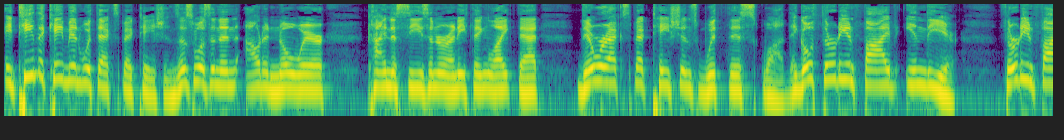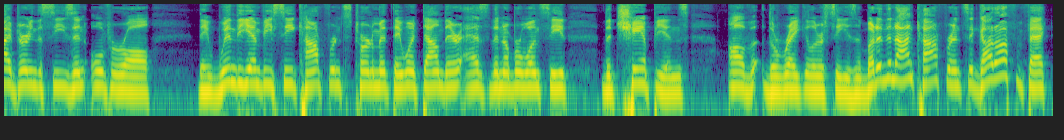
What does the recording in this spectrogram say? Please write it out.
A team that came in with expectations. This wasn't an out of nowhere kind of season or anything like that. There were expectations with this squad. They go 30 and 5 in the year. 30 and 5 during the season overall. They win the MVC conference tournament. They went down there as the number one seed, the champions of the regular season. But in the non conference, it got off, in fact,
